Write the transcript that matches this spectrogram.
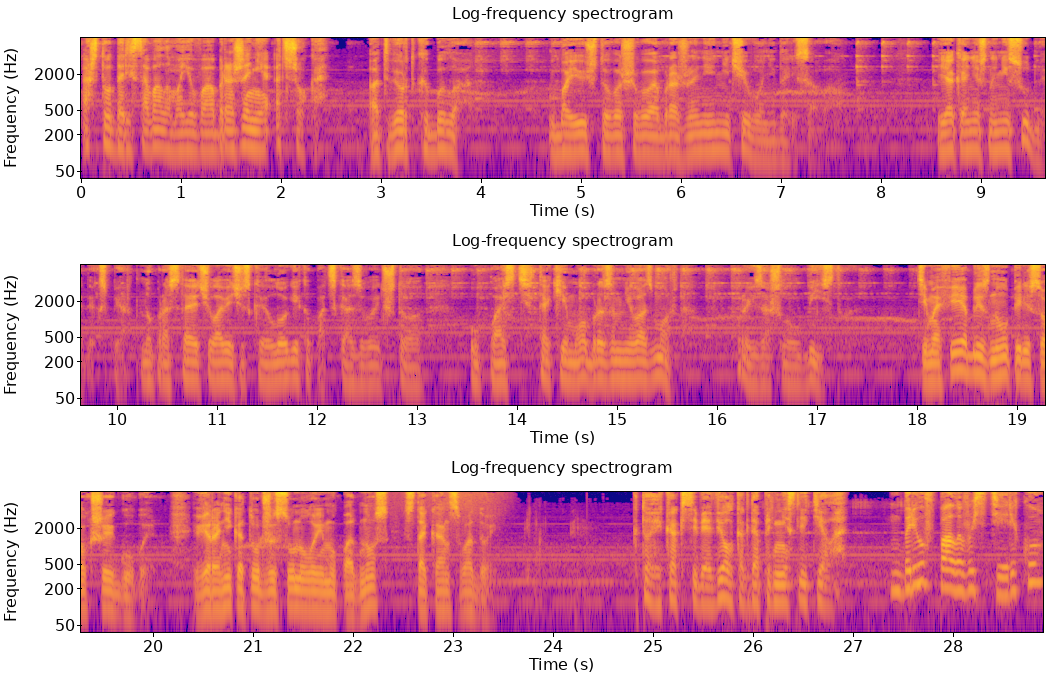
а что дорисовало мое воображение от шока. Отвертка была. Боюсь, что ваше воображение ничего не дорисовало. Я, конечно, не судмедэксперт, но простая человеческая логика подсказывает, что упасть таким образом невозможно. Произошло убийство. Тимофей облизнул пересохшие губы. Вероника тут же сунула ему под нос стакан с водой. Кто и как себя вел, когда принесли тело? Брю впала в истерику.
